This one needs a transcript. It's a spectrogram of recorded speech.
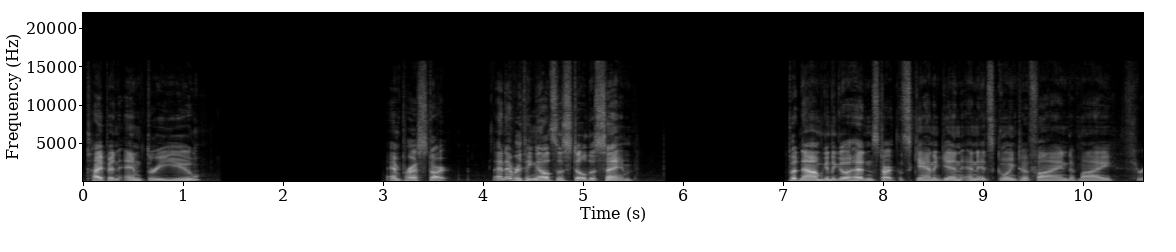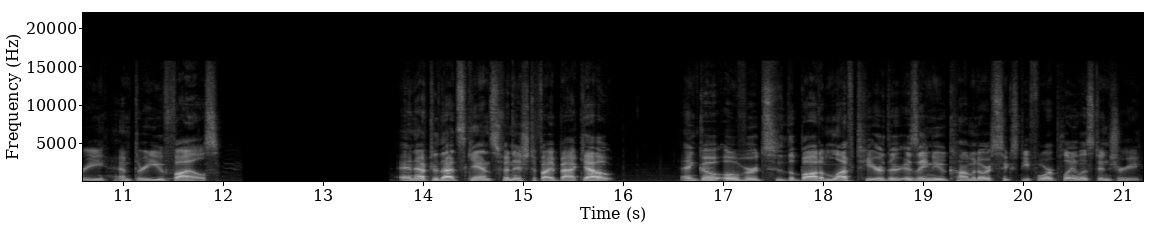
type in M3U, and press start. And everything else is still the same. But now I'm going to go ahead and start the scan again, and it's going to find my three M3U files. And after that scan's finished, if I back out, and go over to the bottom left here, there is a new Commodore 64 playlist entry.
